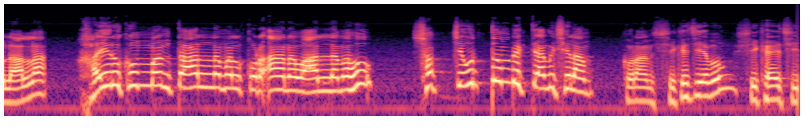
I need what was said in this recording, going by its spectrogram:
বলে, আল্লাহ কোরআন সবচেয়ে উত্তম ব্যক্তি আমি ছিলাম। কোরআন শিখেছি এবং শিখাইছি।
